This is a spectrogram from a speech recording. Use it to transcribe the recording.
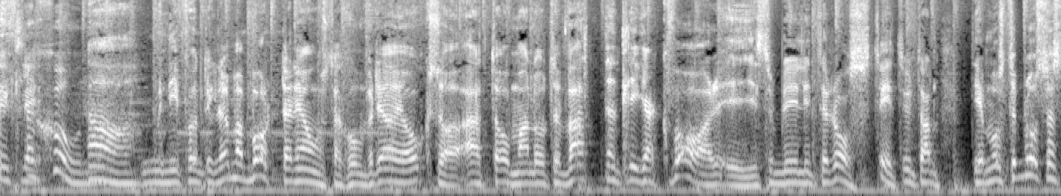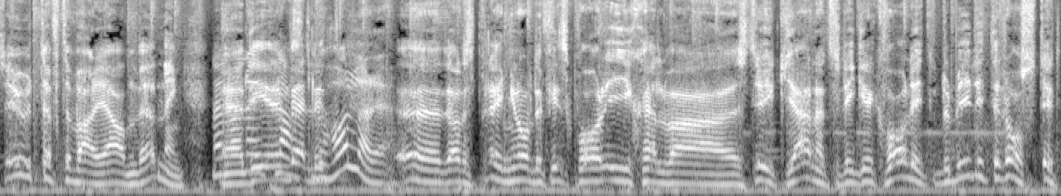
ångstation. Ja. Men ni får inte glömma bort den i ångstation, för det har jag också, att om man låter vattnet ligga kvar i så blir det lite rostigt. Utan det måste blåsas ut efter varje användning. Men man Eh, har det ju är väldigt- plastbehållare. Eh, Ja, det spelar ingen roll. Det finns kvar i själva strykjärnet så ligger det kvar lite. Då blir det lite rostigt.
